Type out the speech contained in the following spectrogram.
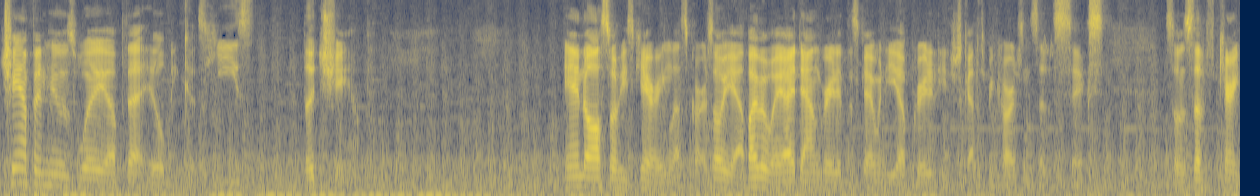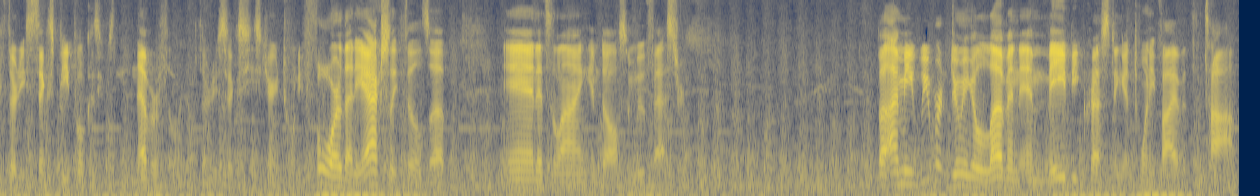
champing his way up that hill because he's the champ. And also, he's carrying less cars. Oh yeah, by the way, I downgraded this guy when he upgraded. He just got three cars instead of six. So instead of carrying 36 people, because he was never filling up 36, he's carrying 24 that he actually fills up. And it's allowing him to also move faster. But, I mean, we were doing 11 and maybe cresting at 25 at the top.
